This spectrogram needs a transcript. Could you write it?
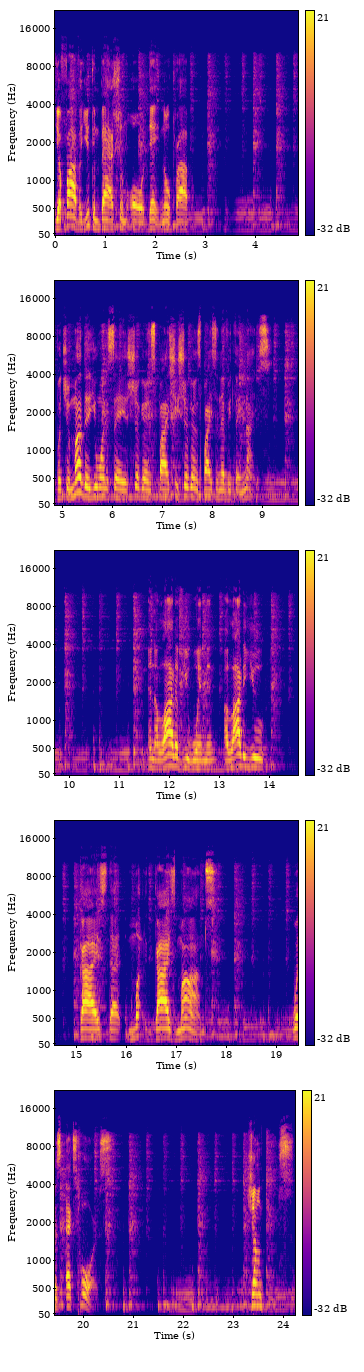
your father, you can bash him all day, no problem. But your mother, you want to say is sugar and spice. She's sugar and spice and everything nice. And a lot of you women, a lot of you guys that guys' moms was ex whores, junkies,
